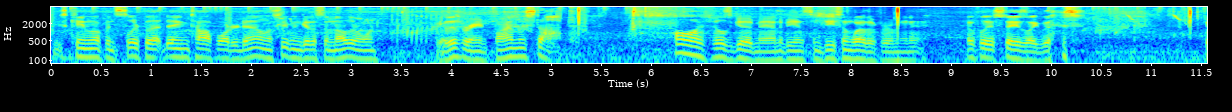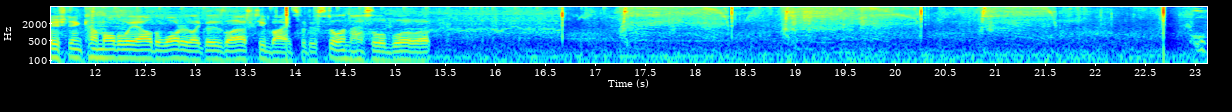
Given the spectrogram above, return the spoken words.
He just came up and slurped that dang top water down. Let's see if we can get us another one. Yeah, this rain finally stopped. Oh, it feels good, man, to be in some decent weather for a minute. Hopefully it stays like this. Fish didn't come all the way out of the water like those last two bites, but it's still a nice little blow up. Oh,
